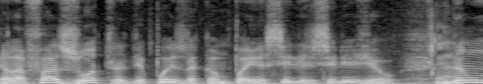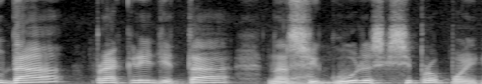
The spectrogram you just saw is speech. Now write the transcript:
ela faz outra depois da campanha se ele se elegeu. É. Não dá para acreditar nas figuras que se propõem,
